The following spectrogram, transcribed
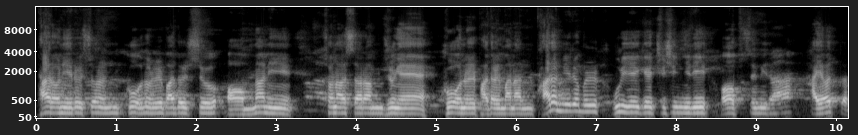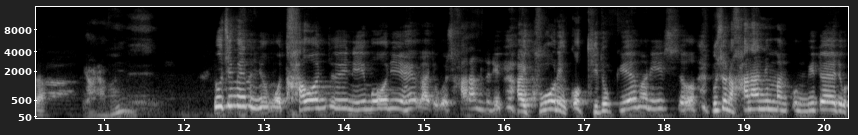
다른 이로서는 구원을 받을 수 없나니 천하 사람 중에 구원을 받을 만한 다른 이름을 우리에게 주신 일이 없음이라 하였더라. 여러분, 요즘에는요, 뭐, 다원주의니 뭐니 해가지고 사람들이, 아이, 구원이 꼭 기독교에만 있어. 무슨 하나님만 꼭 믿어야 되고,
